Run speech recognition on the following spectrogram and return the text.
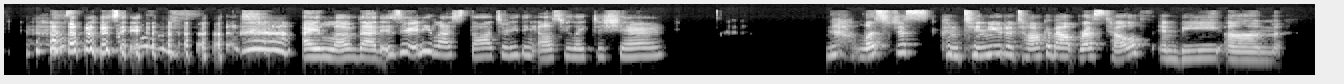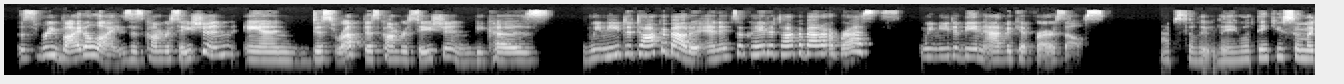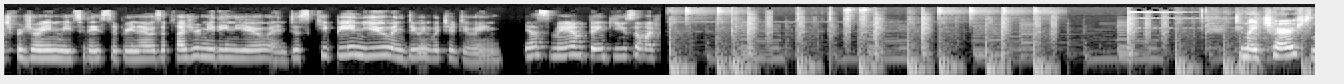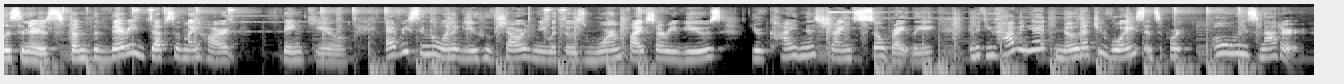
I love that. Is there any last thoughts or anything else you like to share? Let's just continue to talk about breast health and be um let's revitalize this conversation and disrupt this conversation because we need to talk about it and it's okay to talk about our breasts. We need to be an advocate for ourselves. Absolutely. Well, thank you so much for joining me today, Sabrina. It was a pleasure meeting you and just keep being you and doing what you're doing. Yes, ma'am. Thank you so much. To my cherished listeners, from the very depths of my heart, thank you. Every single one of you who've showered me with those warm five star reviews, your kindness shines so brightly. And if you haven't yet, know that your voice and support always matter.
